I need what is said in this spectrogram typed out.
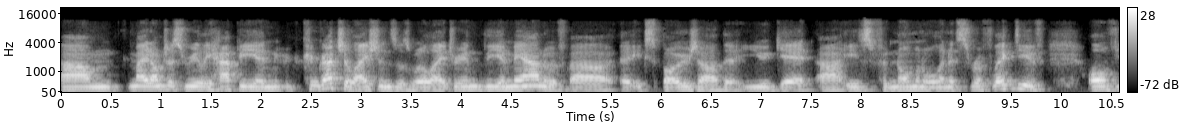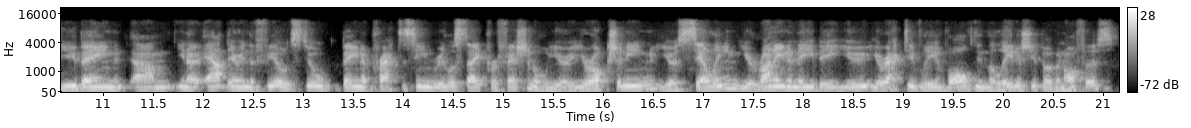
um, mate, I'm just really happy and congratulations as well, Adrian. The amount of uh, exposure that you get uh, is phenomenal, and it's reflective of you being, um, you know, out there in the field, still being a practicing real estate professional. You're you're auctioning, you're selling, you're running an EBU, you're actively involved in the leadership of an office.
